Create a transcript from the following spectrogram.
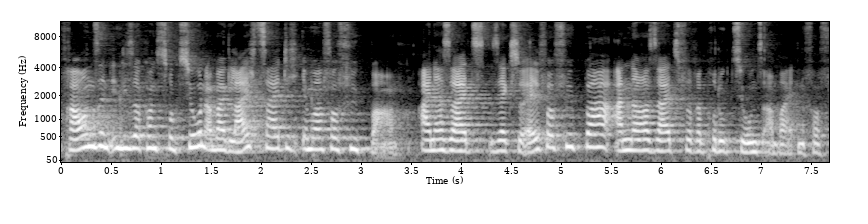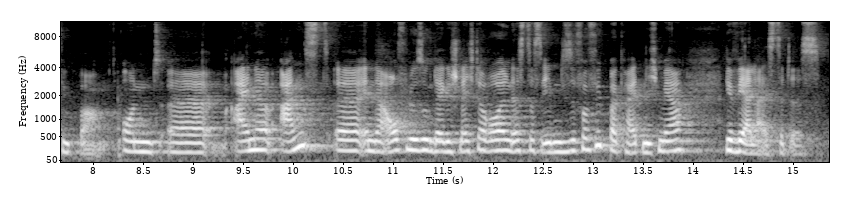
Frauen sind in dieser Konstruktion aber gleichzeitig immer verfügbar. Einerseits sexuell verfügbar, andererseits für Reproduktionsarbeiten verfügbar. Und äh, eine Angst äh, in der Auflösung der Geschlechterrollen ist, dass eben diese Verfügbarkeit nicht mehr gewährleistet ist.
